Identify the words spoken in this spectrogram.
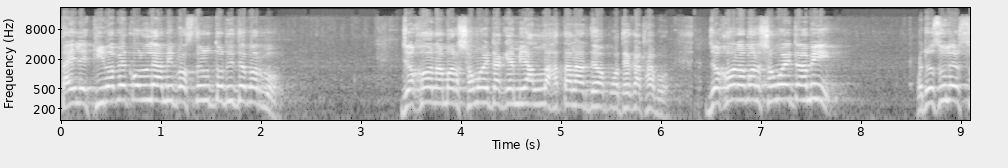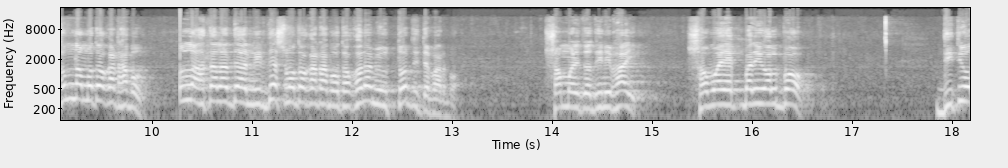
তাইলে কীভাবে করলে আমি প্রশ্নের উত্তর দিতে পারব? যখন আমার সময়টাকে আমি আল্লাহ তালার দেওয়া পথে কাটাবো যখন আমার সময়টা আমি রসুলের সুন্না মতো কাটাবো আল্লাহ তালার দেওয়া নির্দেশ মতো কাটাবো তখন আমি উত্তর দিতে পারব। সম্মানিত দিনী ভাই, সময় একবারই অল্প। দ্বিতীয়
